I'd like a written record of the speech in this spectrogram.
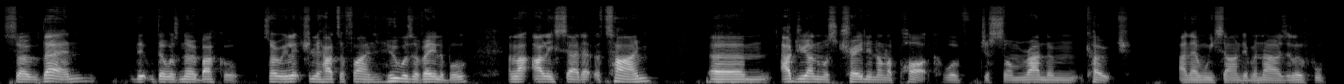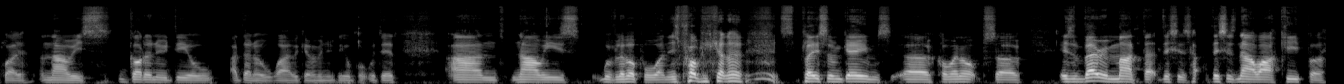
so then th- there was no backup. So we literally had to find who was available, and like Ali said at the time, um, Adrian was training on a park with just some random coach. And then we signed him, and now he's a Liverpool player. And now he's got a new deal. I don't know why we gave him a new deal, but we did and now he's with Liverpool, and he's probably gonna play some games uh, coming up. So it's very mad that this is this is now our keeper.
